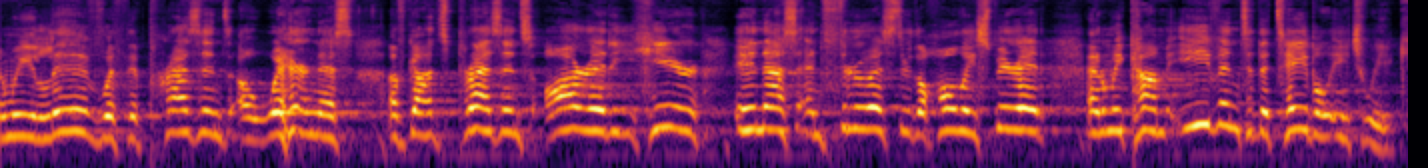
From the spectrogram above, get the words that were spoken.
And we live with the present awareness of God's presence already here in us and through us through the Holy Spirit. And we come even to the table each week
